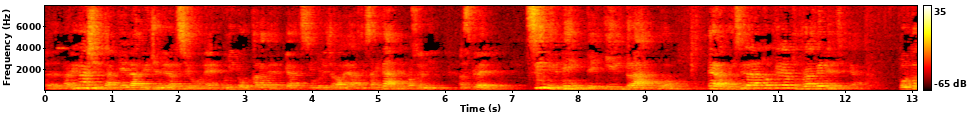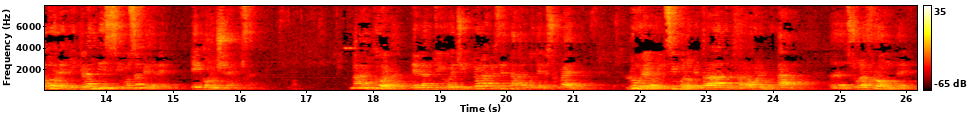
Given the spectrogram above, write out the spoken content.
eh, la rinascita e la rigenerazione, unito alla verga, simboleggiava le arti sanitarie, il professore di Asclepio. Similmente il drago era considerato creatura benefica, portatore di grandissimo sapere e conoscenza. Ma ancora, nell'antico Egitto rappresentava il potere supremo. L'ureo, il simbolo che tra l'altro il faraone portava eh, sulla fronte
